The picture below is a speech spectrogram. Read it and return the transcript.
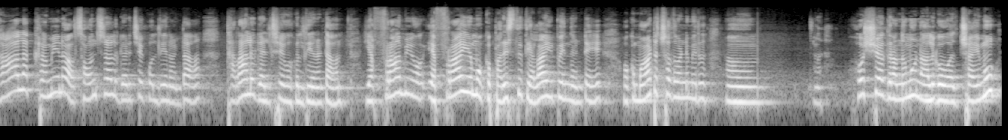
కాలక్రమేణా సంవత్సరాలు గడిచే కొలిదేనంట తరాలు గడిచే కొలిదేనంట ఎఫ్రామి ఎఫ్రాయిం ఒక పరిస్థితి ఎలా అయిపోయిందంటే ఒక మాట చదవండి మీరు. హోషియా గ్రంథము నాలుగో అధ్యాయము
